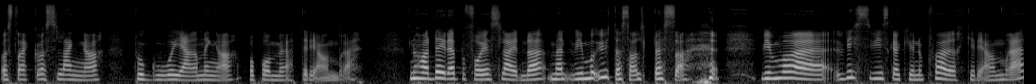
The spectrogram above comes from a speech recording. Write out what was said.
og strekke oss lenger på gode gjerninger og på å møte de andre. Nå hadde jeg det på forrige slide, men vi må ut av saltbøssa. må, hvis vi skal kunne påvirke de andre,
